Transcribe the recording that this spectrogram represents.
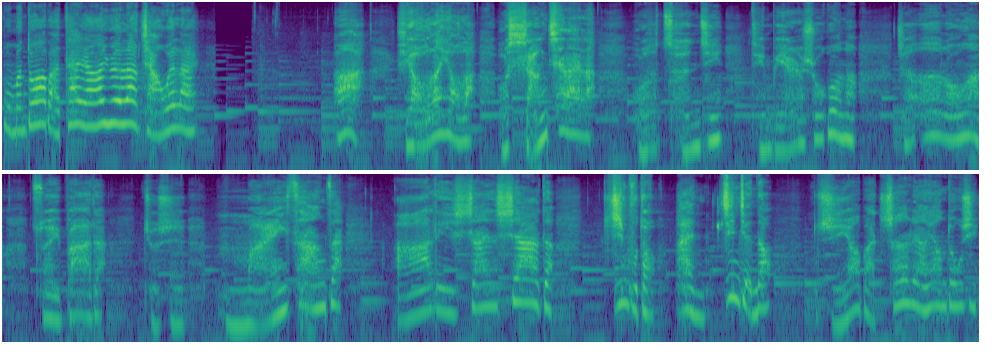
我们都要把太阳和月亮抢回来。啊，有了有了，我想起来了，我曾经听别人说过呢。这恶龙啊，最怕的就是埋藏在阿里山下的金斧头和金剪刀。只要把这两样东西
